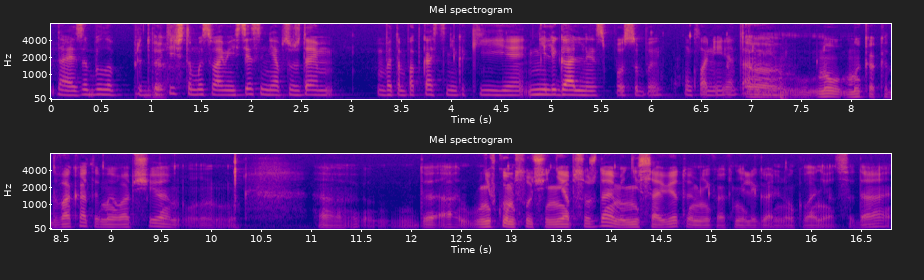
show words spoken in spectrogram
Да, я забыла предупредить, да. что мы с вами, естественно, не обсуждаем в этом подкасте никакие нелегальные способы уклонения от армии. А, ну, мы как адвокаты, мы вообще а, да, ни в коем случае не обсуждаем и не советуем никак нелегально уклоняться. Да?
